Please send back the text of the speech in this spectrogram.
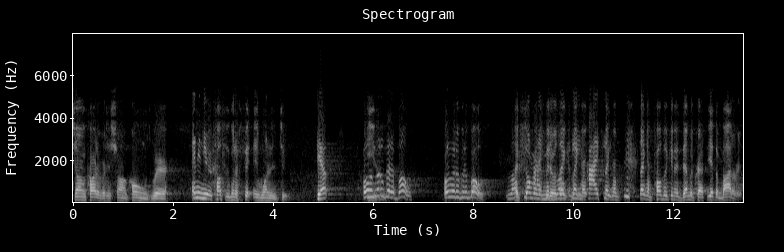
Sean Carter versus Sean Combs, where any New York hustler is going to fit in one of the two, Yep. Or Easily. a little bit of both. or a little bit of both. Low like key, somewhere in the middle. key, It's like it's like key, it's like, it's like Republican and Democrats. You have the moderates.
